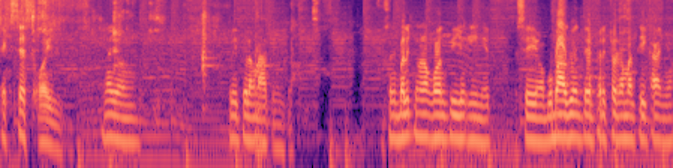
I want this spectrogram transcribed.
excess oil. Ngayon, prito lang natin ito. So, balik nyo lang konti yung init kasi mababago yung temperature ng mantika nyo.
